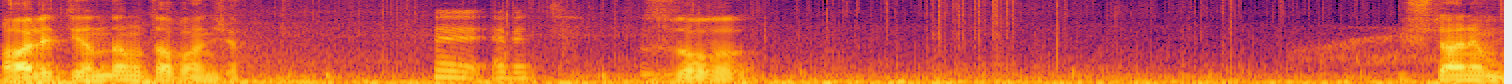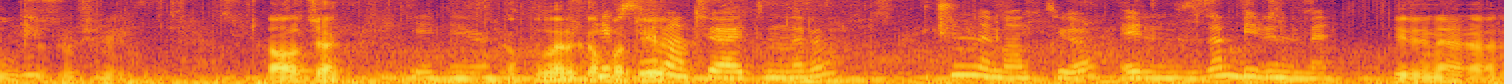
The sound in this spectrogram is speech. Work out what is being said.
Alet yanında mı tabanca? Ee, evet. Hızlı olalım. Üç tane mi bulacağız o şeyi? Dalacak. Geliyor. Kapıları Hepsini mi kapatıyor. atıyor itemların? Üçünü de mi atıyor elimizden birini mi? Birini herhalde.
